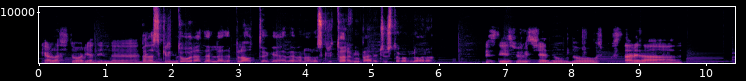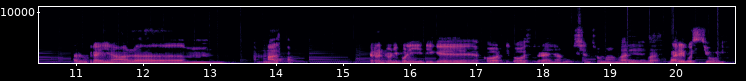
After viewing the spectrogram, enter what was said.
che alla storia del... Per del, la scrittura del, del, plot che avevano lo scrittore mi pare, giusto con loro. Stesso che si è dovuto spostare da, dall'Ucraina al, um, a Malta per ragioni politiche, accordi, cose, Ucraina, Russia, insomma, varie, varie questioni.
